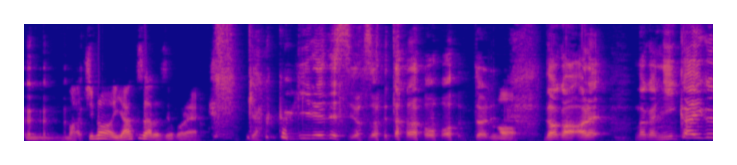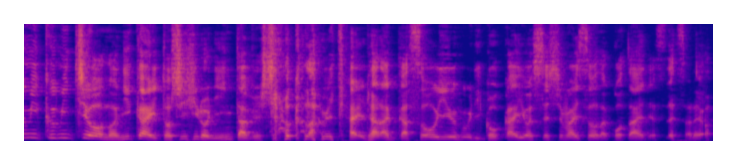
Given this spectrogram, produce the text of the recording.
うん、町のヤクザですよ、これ。逆切れですよ、それただ、本当に。もなんかあれ、なんか二階組組長の二階俊弘にインタビューしたのかなみたいな、なんかそういうふうに誤解をしてしまいそうな答えですね、それは。う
